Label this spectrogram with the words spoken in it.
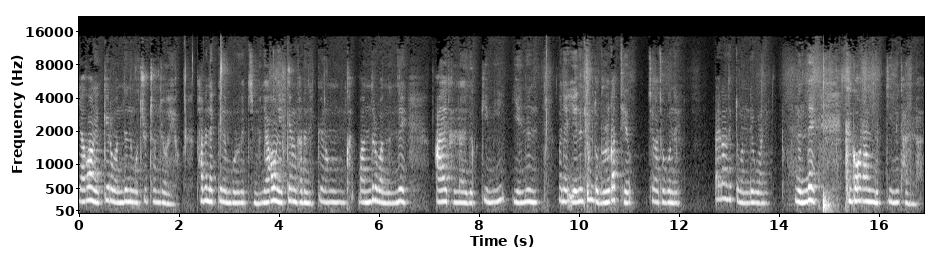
야광 액계로 만드는 거 추천 저예요. 다른 액계는 모르겠지만 야광 액계랑 다른 액계랑 만들어 봤는데 아예 달라요 느낌이. 얘는 만약 얘는 좀 더 물 같아요. 제가 저번에 빨간색도 만들고 많이 했는데 그거랑 느낌이 달라요.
